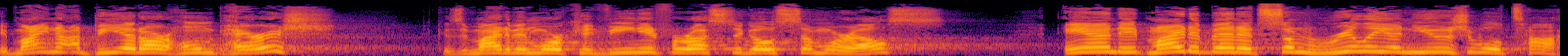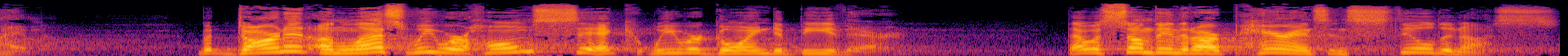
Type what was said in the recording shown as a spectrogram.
It might not be at our home parish because it might have been more convenient for us to go somewhere else. And it might have been at some really unusual time. But darn it, unless we were homesick, we were going to be there. That was something that our parents instilled in us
